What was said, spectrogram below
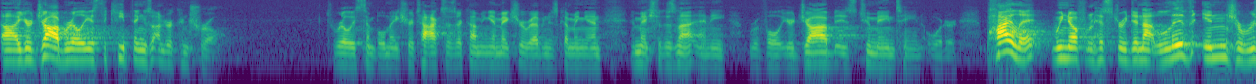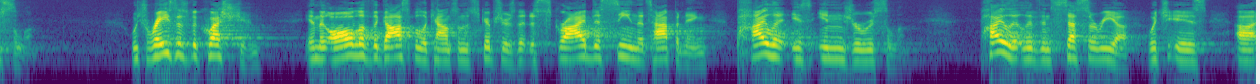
uh, your job really is to keep things under control. It's really simple. Make sure taxes are coming in, make sure revenue's coming in, and make sure there's not any revolt. Your job is to maintain order. Pilate, we know from history, did not live in Jerusalem, which raises the question in the, all of the gospel accounts in the scriptures that describe this scene that's happening. Pilate is in Jerusalem. Pilate lived in Caesarea, which is uh,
